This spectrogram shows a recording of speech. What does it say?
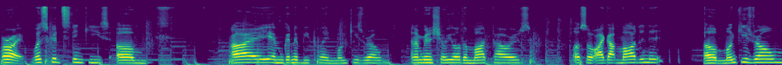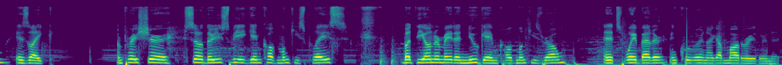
Alright, what's good, Stinkies? Um, I am gonna be playing Monkey's Realm, and I'm gonna show you all the mod powers. Also, I got mod in it. Uh, Monkey's Realm is like, I'm pretty sure. So there used to be a game called Monkey's Place, but the owner made a new game called Monkey's Realm, and it's way better and cooler, and I got moderator in it.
